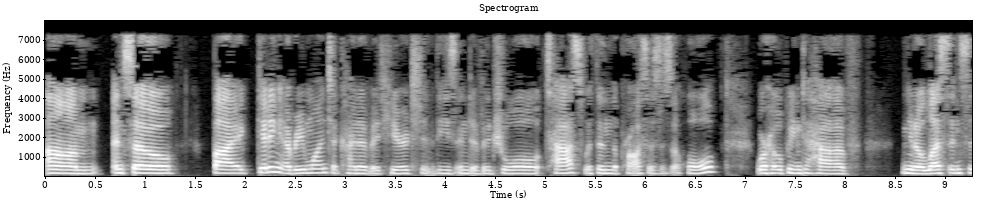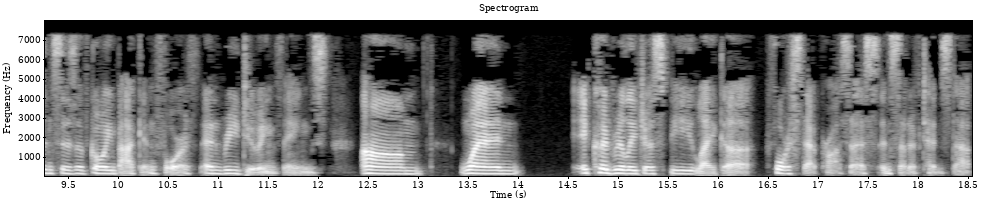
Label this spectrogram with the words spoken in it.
Um, and so by getting everyone to kind of adhere to these individual tasks within the process as a whole, we're hoping to have, you know, less instances of going back and forth and redoing things, um, when it could really just be like a four step process instead of 10 step.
